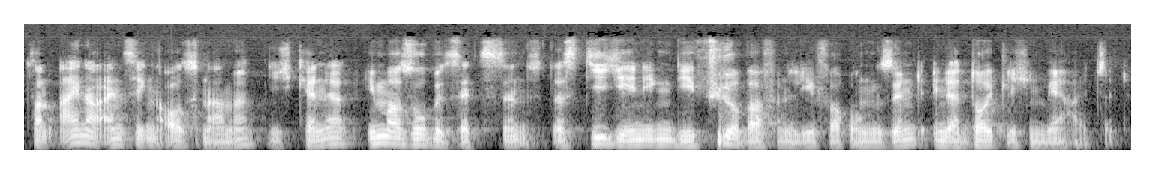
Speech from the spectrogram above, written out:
von einer einzigen Ausnahme, die ich kenne, immer so besetzt sind, dass diejenigen, die für Waffenlieferungen sind, in der deutlichen Mehrheit sind.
